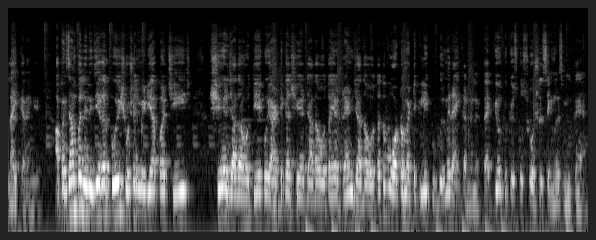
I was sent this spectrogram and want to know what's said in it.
लाइक करेंगे। आप एग्जांपल ले लीजिए, अगर कोई सोशल मीडिया पर चीज़ शेयर ज़्यादा होती है, कोई आर्टिकल शेयर ज़्यादा होता है या ट्रेंड ज़्यादा होता है तो वो ऑटोमेटिकली गूगल में रैंक करने लगता है। क्यों? क्योंकि उसको सोशल सिग्नल्स मिलते हैं।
